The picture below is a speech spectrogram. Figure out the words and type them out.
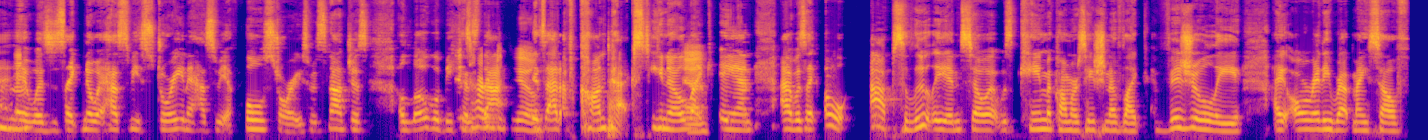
Mhm. it was just like no it has to be a story and it has to be a full story so it's not just a logo because that is out of context, you know, Yeah. like, and I was like, oh, absolutely. And so it was came a conversation of like visually, I already rep myself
